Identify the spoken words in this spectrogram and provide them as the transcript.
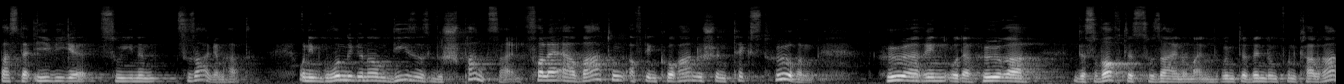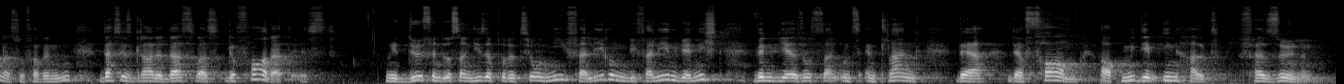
was der Ewige zu ihnen zu sagen hat. Und im Grunde genommen dieses Gespanntsein, voller Erwartung auf den koranischen Text hören, Hörerin oder Hörer des Wortes zu sein, um eine berühmte Wendung von Karl Rahner zu verwenden, das ist gerade das, was gefordert ist. Wir dürfen sozusagen diese Produktion nie verlieren und die verlieren wir nicht, wenn wir sozusagen uns entlang der, der Form auch mit dem Inhalt versöhnen.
